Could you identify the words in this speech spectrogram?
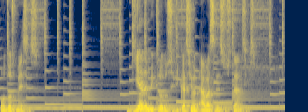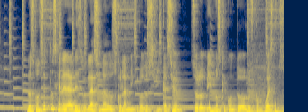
o 2 meses. Guía de microdosificación a base de sustancias. Los conceptos generales relacionados con la microdosificación son los mismos que con todos los compuestos.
